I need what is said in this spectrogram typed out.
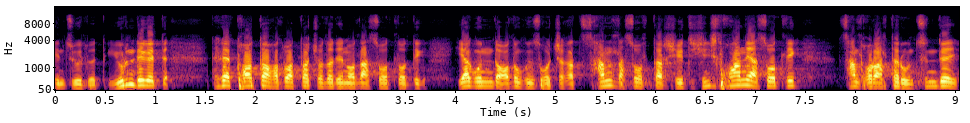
энэ зүйл байдаг. Ер нь тэгээд дахиад тоотой холбоотой ч болоод энэ улаан асуудлуудыг яг үнэндээ олон хүн сууж хагаад санал асуултаар шийдэж шинжлэх ухааны асуудлыг санал хураалтаар үндсэндээ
